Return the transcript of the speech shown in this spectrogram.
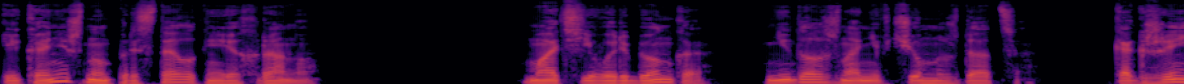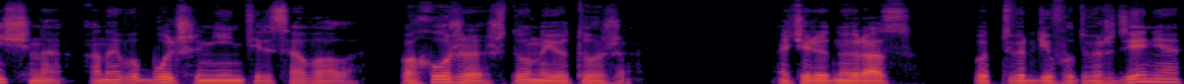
и, конечно, он приставил к ней охрану. Мать его ребенка не должна ни в чем нуждаться. Как женщина, она его больше не интересовала. Похоже, что он ее тоже. Очередной раз подтвердив утверждение,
